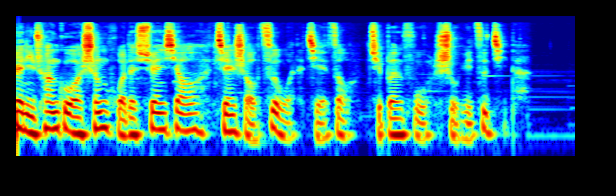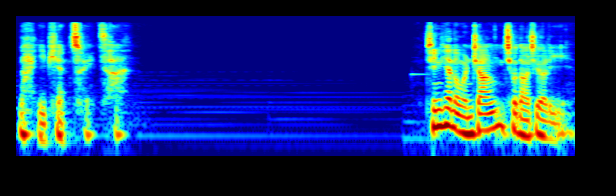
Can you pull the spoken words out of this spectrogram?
愿你穿过生活的喧嚣，坚守自我的节奏，去奔赴属于自己的那一片璀璨。今天的文章就到这里，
